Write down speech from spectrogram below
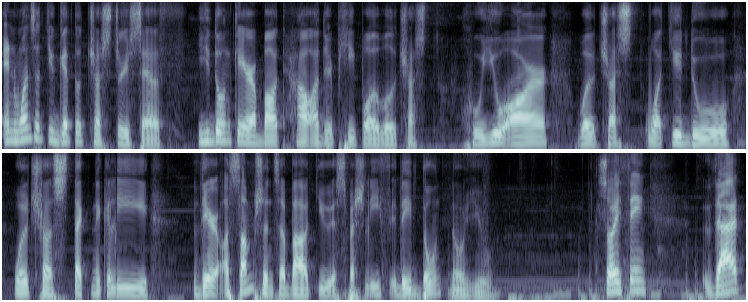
And once that you get to trust yourself you don't care about how other people will trust who you are will trust what you do will trust technically their assumptions about you, especially if they don't know you. So I think that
